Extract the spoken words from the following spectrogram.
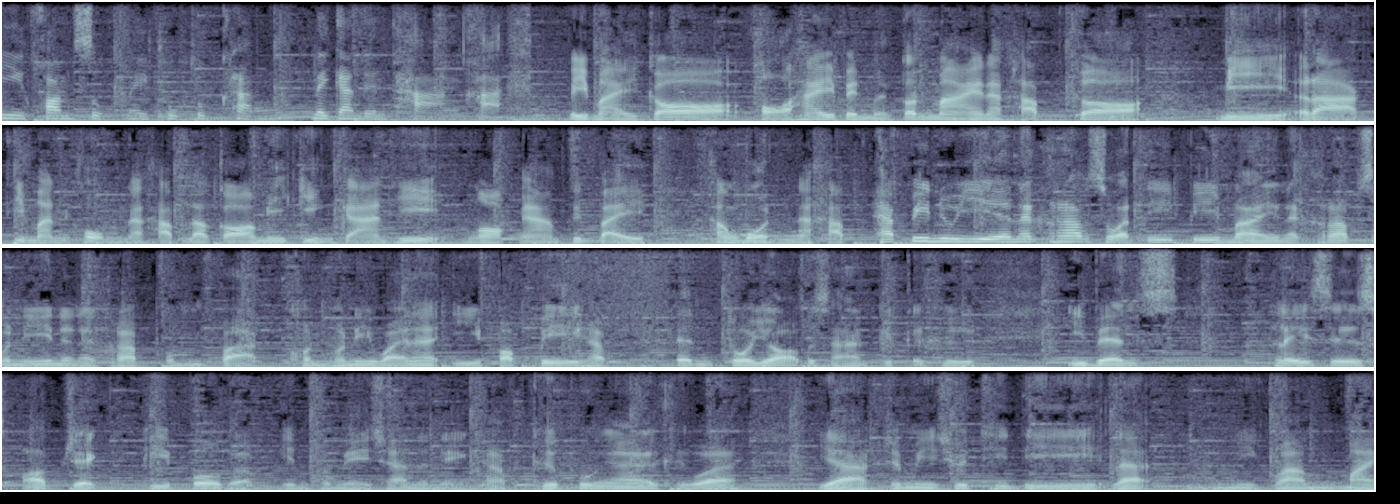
มีความสุขในทุกๆ ครั้งในการเดินทางค่ะ ปีใหม่ก็ขอให้เป็นเหมือนต้นไม้นะครับ ก็ มีรากที่มั่นคงนะครับ แล้วก็มีกิ่งก้านที่งอกงามขึ้นไปข้างบนนะครับแฮปปี้นิว e ย r นะครับ สวัสดีปีใหม่นะครับ วันนี้เนี่ยนะครับ ผมฝากคนคนนี้ไว้นะ e poppy ครับ เป็นตัวย่อภาษาอังกฤษก็คือ events places object people กับ information นั่นเองครับ คือพูดง่ายก็คือว่าอยากจะมีชีวิตที่ดีและมีความใหม่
